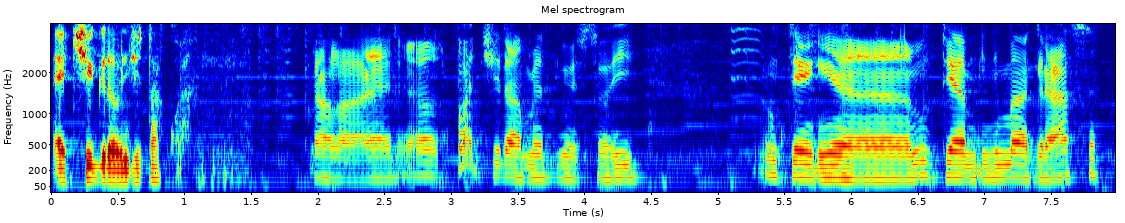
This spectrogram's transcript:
é Tigrão de Itaquá. Olha lá, é, é, pode tirar mesmo isso aí. Não tem, ah, não tem a mínima graça.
